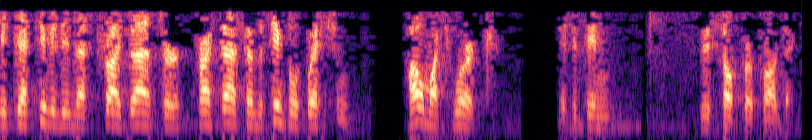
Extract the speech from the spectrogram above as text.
is the activity that tries to answer tries to answer the simple question: How much work is it in this software project?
